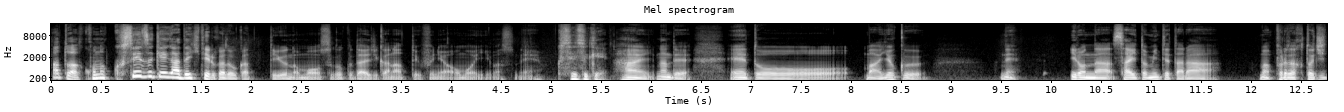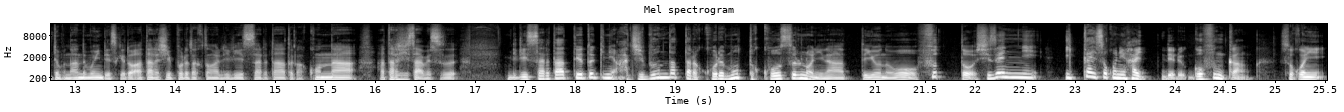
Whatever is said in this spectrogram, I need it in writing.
あとはこの癖づけができてるかどうかっていうのもすごく大事かなっていうふうには思いますね。癖づけ？はい、なんでえっ、とまあよくねいろんなサイト見てたらまあプロダクト人でも何でもいいんですけど新しいプロダクトがリリースされたとかこんな新しいサービスリリースされたっていう時にあ自分だったらこれもっとこうするのになっていうのをふっと自然に一回そこに入れる5分間そこに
